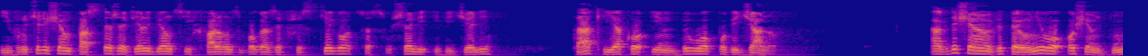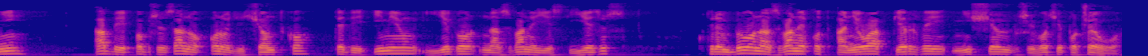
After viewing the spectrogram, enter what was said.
I wrócili się pasterze, wielbiąc i chwaląc Boga ze wszystkiego, co słyszeli i widzieli, tak jako im było powiedziano. A gdy się wypełniło osiem dni, aby obrzezano ono dzieciątko, wtedy imię jego nazwane jest Jezus, którym było nazwane od anioła pierwej niż się w żywocie poczęło.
